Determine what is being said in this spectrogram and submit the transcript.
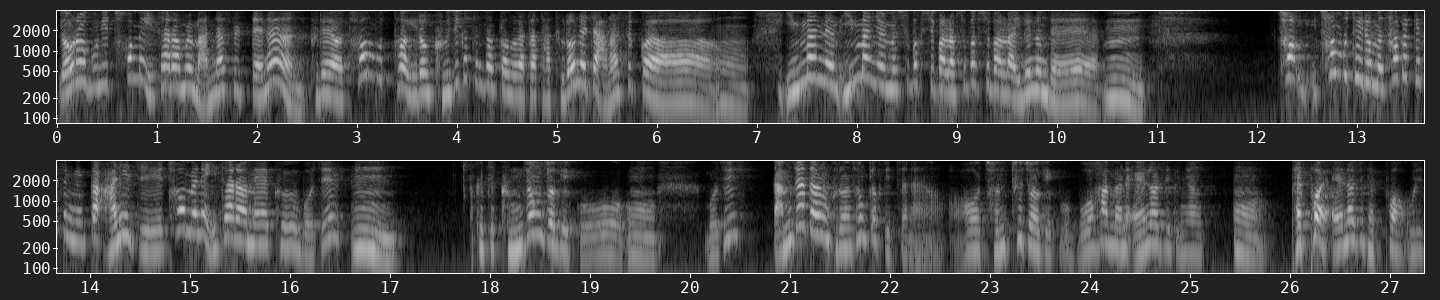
여러분이 처음에 이 사람을 만났을 때는 그래요. 처음부터 이런 거지 같은 성격을 갖다 다 드러내지 않았을 거야. 어. 입만 내, 입만 열면 수박 씨발라 수박 씨발라 이러는데 음. 처, 처음부터 이러면 사귀었겠습니까? 아니지. 처음에는 이 사람의 그 뭐지? 음. 그치 긍정적이고 어. 뭐지? 남자다운 그런 성격도 있잖아요. 어, 전투적이고 뭐 하면 에너지 그냥 어, 100% 에너지 100% 우리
